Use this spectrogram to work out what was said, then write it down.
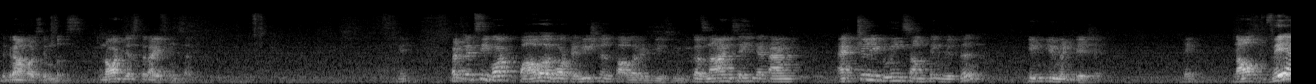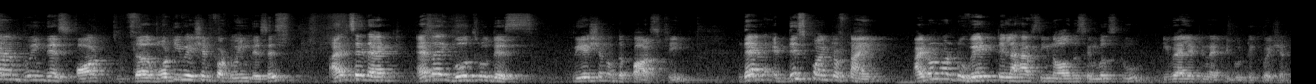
the grammar symbols, not just the right hand side. But let's see what power, what additional power it gives me because now I'm saying that I'm actually doing something with the implementation. Okay. Now, way I am doing this or the motivation for doing this is I'll say that as I go through this creation of the parse tree, then at this point of time, I don't want to wait till I have seen all the symbols to evaluate an attribute equation.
